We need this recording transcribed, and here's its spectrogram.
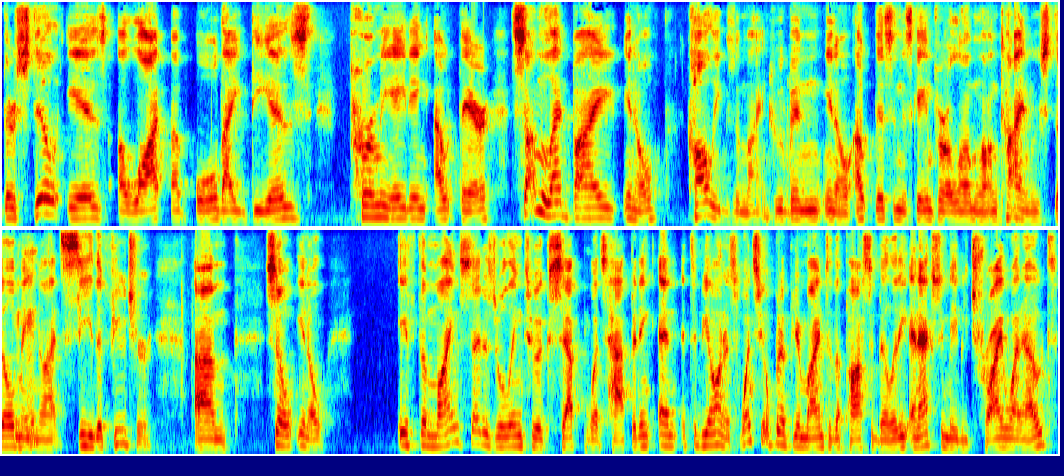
there still is a lot of old ideas permeating out there, some led by, you know, colleagues of mine who've been, you know, out this in this game for a long, long time who still mm-hmm. may not see the future. Um, so, you know, if the mindset is willing to accept what's happening, and to be honest, once you open up your mind to the possibility and actually maybe try one out,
